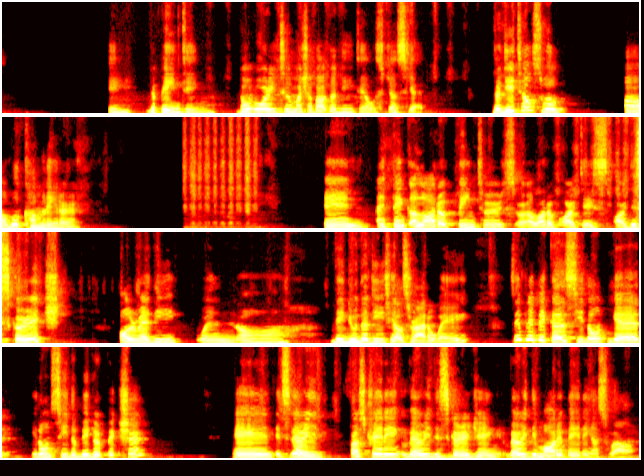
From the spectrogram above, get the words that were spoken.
okay, the painting. Don't worry too much about the details just yet. The details will uh, will come later. And I think a lot of painters or a lot of artists are discouraged already when uh, they do the details right away, simply because you don't get you don't see the bigger picture. And it's very frustrating, very discouraging, very demotivating as well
